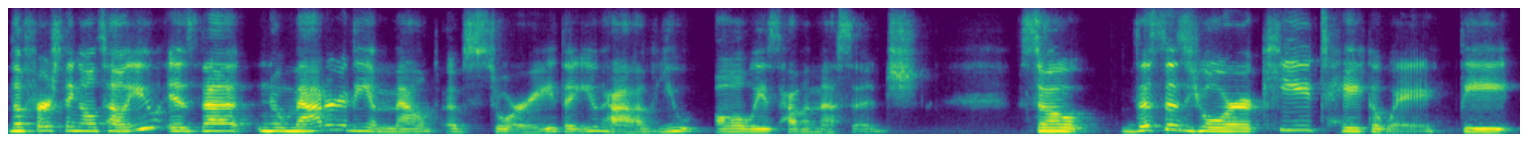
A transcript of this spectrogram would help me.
the first thing I'll tell you is that no matter the amount of story that you have, you always have a message. So this is your key takeaway, the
